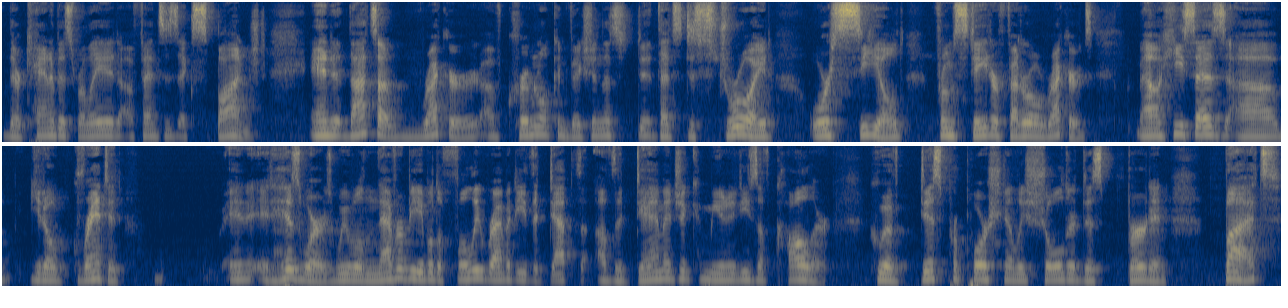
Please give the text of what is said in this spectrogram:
their cannabis related offenses expunged. And that's a record of criminal conviction that's that's destroyed or sealed from state or federal records. Now he says, uh, you know, granted, in, in, his words, we will never be able to fully remedy the depth of the damage in communities of color who have disproportionately shouldered this burden, but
